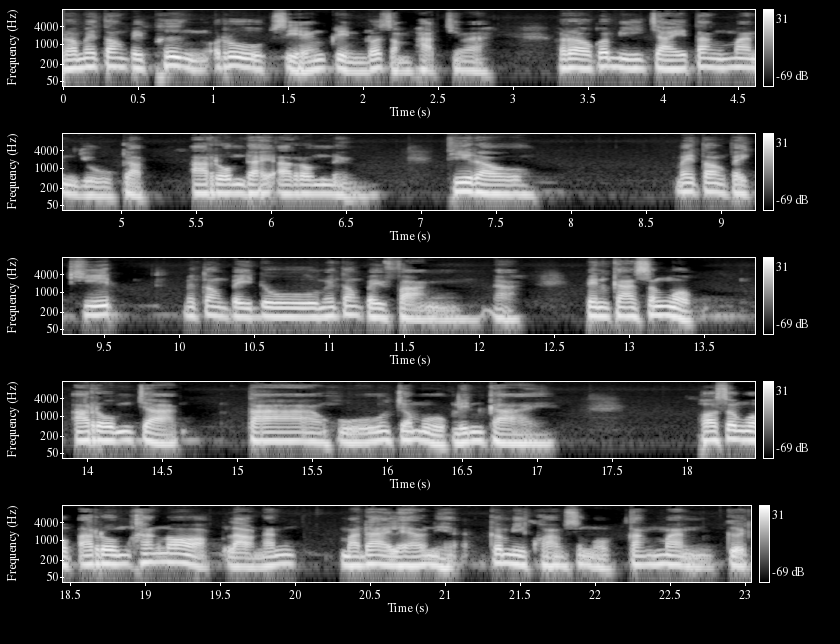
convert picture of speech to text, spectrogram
เราไม่ต้องไปพึ่งรูปเสียงกลิ่นรสสัมผัสใช่ไหมเราก็มีใจตั้งมั่นอยู่กับ อารมณ์ใดอารมณ์หนึ่ง ที่เราไม่ต้องไปคิด ไม่ต้องไปดู ไม่ต้องไปฟังนะเป็นการสงบอารมณ์จากตาหูจมูกลิ้นกาย พอสงบอารมณ์ข้างนอกเหล่านั้นมาได้แล้วเนี่ยก็มีความสงบตั้งมั่นเกิด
